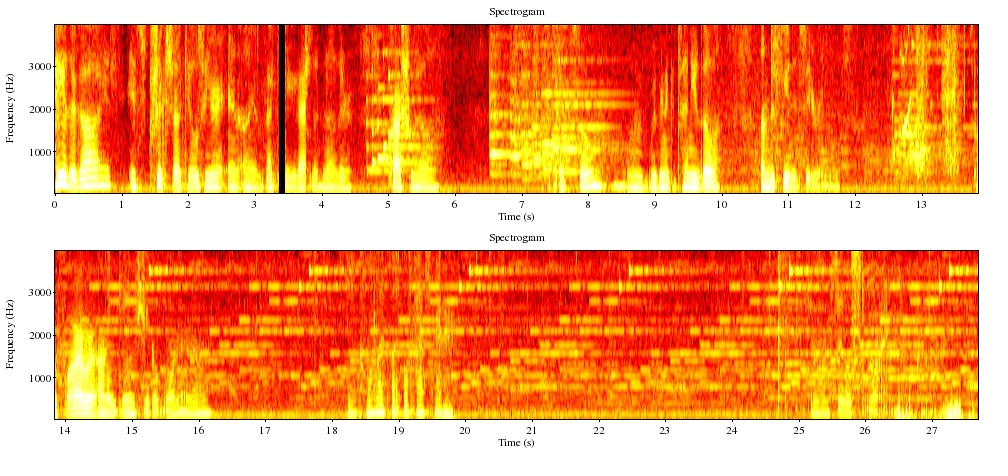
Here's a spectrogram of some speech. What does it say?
Hey there guys, it's Trickshotkillz here, and I am back here guys with another Clash Royale episode. We're gonna continue the undefeated series. So far, we're on a game streak of one and zero. And come on, Wi-Fi, go faster. It wants to go slow right now. Come on.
